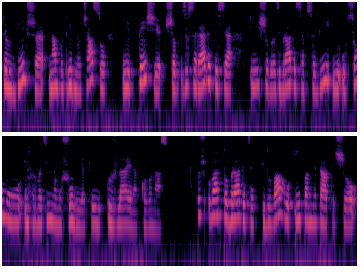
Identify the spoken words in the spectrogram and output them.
тим більше нам потрібно часу і тиші, щоб зосередитися і щоб розібратися в собі і у всьому інформаційному шумі, який кружляє навколо нас. Тож варто брати це під увагу і пам'ятати, що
